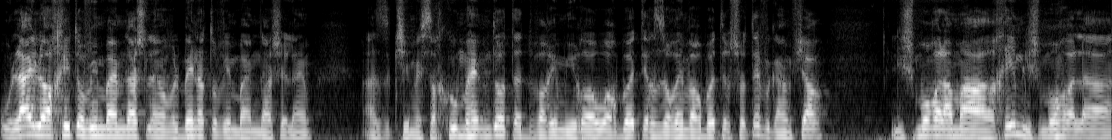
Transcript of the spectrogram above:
אולי לא הכי טובים בעמדה שלהם, אבל בין הטובים בעמדה שלהם. אז כשהם ישחקו בעמדות, הדברים יראו הרבה יותר זורים והרבה יותר שוטף, וגם אפשר לשמור על המערכים, לשמור על, ה,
